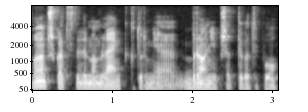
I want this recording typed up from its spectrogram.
bo na przykład wtedy mam lęk, który mnie broni przed tego typu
